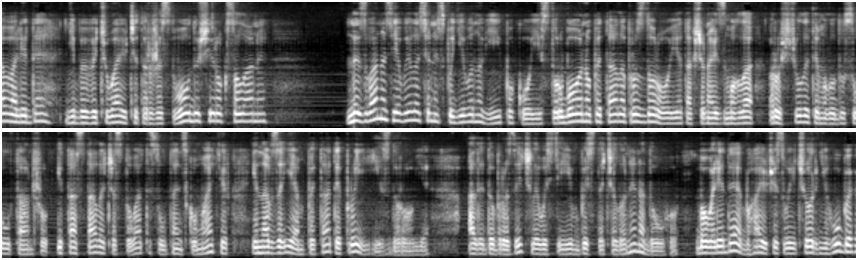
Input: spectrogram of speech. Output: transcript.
Та Валіде, ніби відчуваючи торжество в душі Роксолани, незвано з'явилася несподівано в її покої, стурбовано питала про здоров'я, так що навіть змогла розчулити молоду султаншу, і та стала частувати султанську матір і навзаєм питати про її здоров'я. Але доброзичливості їм вистачило ненадовго, бо Валіде, бгаючи свої чорні губи,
